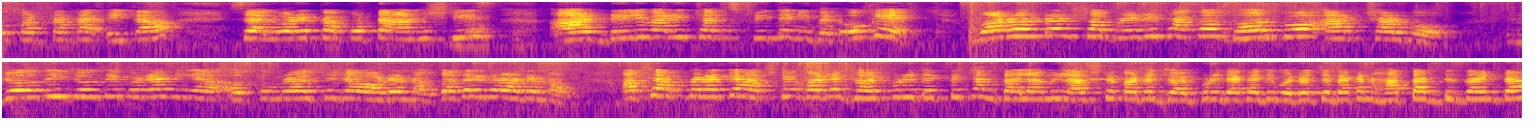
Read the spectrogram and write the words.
দোকানটা এটা, সালোয়ারের কাপড়টা আনস্টিচ আর ডেলিভারি চার্জ ফ্রিতে নিবেন। ওকে মডেলটা সব রেডি থাকো, ধরবো আর ছাড়বো। জলদি জলদি করে নিয়ে তোমরা হচ্ছে যা অর্ডার নাও তাদের অর্ডার নাও। আচ্ছা আপনারা কি আজকে কয়টা জয়পুরি দেখতে চান? তাহলে আমি লাস্টে কয়টা জয়পুরি দেখা দিব, এটা হচ্ছে দেখেন হাতার ডিজাইনটা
